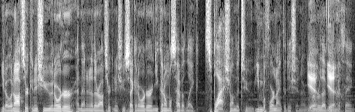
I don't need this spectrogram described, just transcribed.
you know, an officer can issue an order, and then another officer can issue a second order, and you can almost have it like splash on the two, even before ninth edition. I Yeah, remember that yeah. being a thing.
